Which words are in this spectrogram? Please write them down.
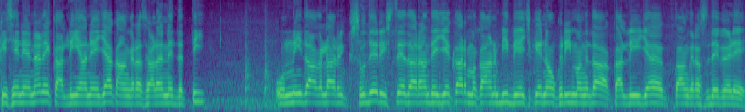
ਕਿਸੇ ਨੇ ਇਹਨਾਂ ਨੇ ਕਾਲੀਆਂ ਨੇ ਜਾਂ ਕਾਂਗਰਸ ਵਾਲਿਆਂ ਨੇ ਦਿੱਤੀ? ਉਨੀ ਦਾ ਅਗਲਾ ਰਿ- ਸੁਦੇ ਰਿਸ਼ਤੇਦਾਰਾਂ ਦੇ ਜੇ ਘਰ ਮਕਾਨ ਵੀ ਵੇਚ ਕੇ ਨੌਕਰੀ ਮੰਗਦਾ ਕਾਲੀ ਜਾਂ ਕਾਂਗਰਸ ਦੇ ਵੇਲੇ,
